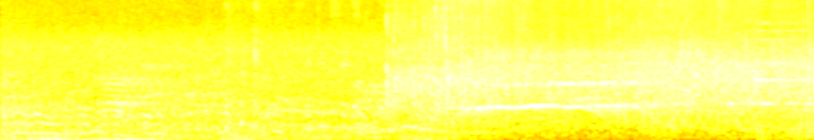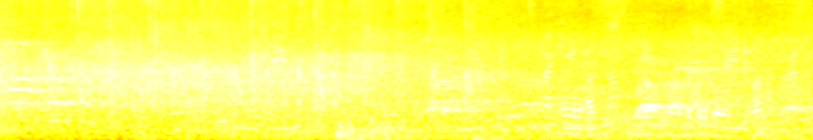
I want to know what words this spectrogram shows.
Oh, at least hindi lang uh,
